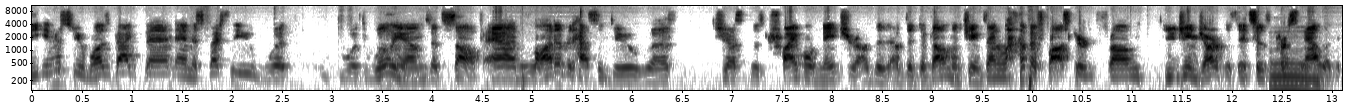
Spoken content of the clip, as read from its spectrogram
the industry was back then, and especially with with Williams itself, and a lot of it has to do with just the tribal nature of the of the development teams, and a lot of it fostered from Eugene Jarvis. It's his personality,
